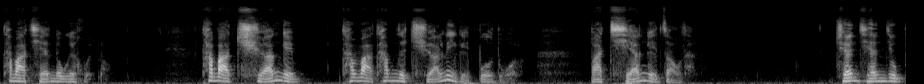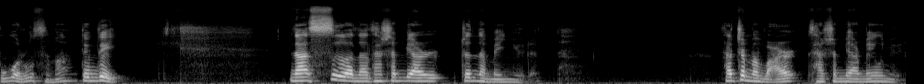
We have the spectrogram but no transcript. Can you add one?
他把钱都给毁了，他把权给，他把他们的权利给剥夺了。把钱给糟蹋了，权钱就不过如此吗？对不对？那色呢？他身边真的没女人，他这么玩他身边没有女人。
